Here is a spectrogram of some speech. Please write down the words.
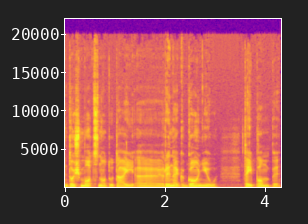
dość mocno tutaj e, rynek gonił tej pompy.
